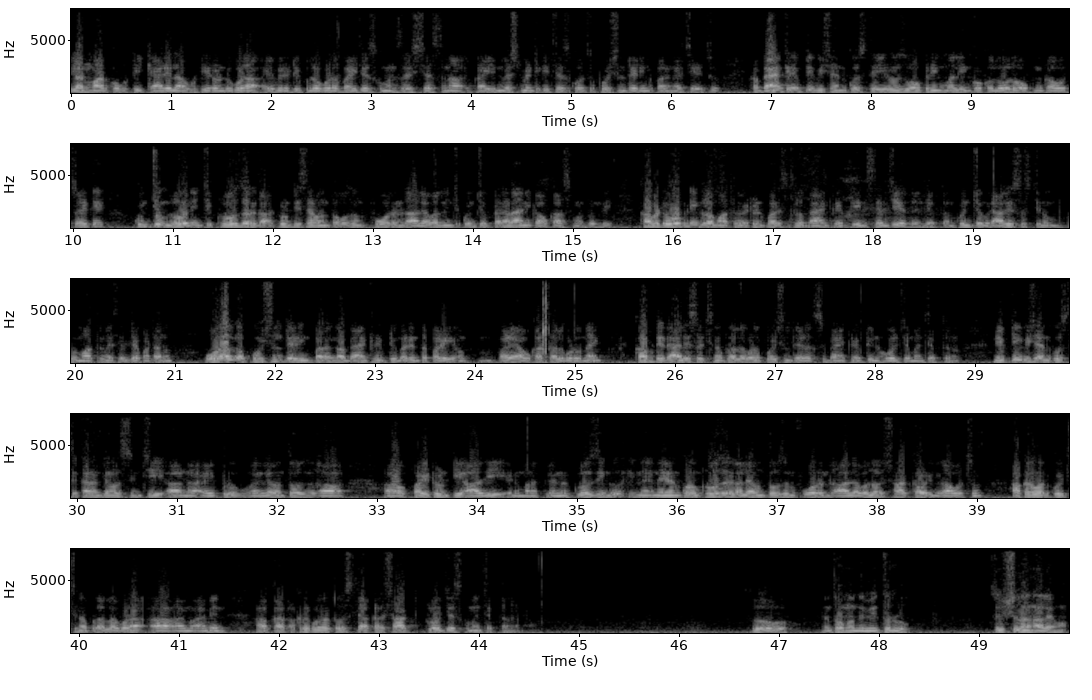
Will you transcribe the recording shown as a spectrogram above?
గ్లెన్ మార్క్ ఒకటి క్యారీలా ఒకటి రెండు కూడా ఎవరి డిపోలో కూడా బై చేసుకోమని సజెస్ట్ చేస్తున్నా. ఇక ఇన్వెస్ట్మెంట్కి చేసుకోవచ్చు పొజిషన్ ట్రేడింగ్ పరంగా చేయొచ్చు. ఇక బ్యాంక్ నిఫ్టీ విషయానికి వస్తే ఈ రోజు ఓపెనింగ్ మళ్ళీ ఇంకొక లోలో ఓపెన్ కావచ్చు. అయితే కొంచెం లో నుంచి క్లోజర్గా twenty seven thousand four hundred ఆ లెవెల్ నుంచి కొంచెం పెరగడానికి అవకాశం ఉంటుంది. కాబట్టి ఓపెనింగ్లో మాత్రం ఎటువంటి పరిస్థితుల్లో బ్యాంక్ నిఫ్టీని సెల్ చేయొద్దని చెప్తాను. కొంచెం ర్యాలీస్ వచ్చినప్పుడు మాత్రమే సెల్ చేయమంటాను. ఓవరాల్గా పొజిషన్ ట్రేడింగ్ పరంగా బ్యాంక్ నిఫ్టీ మరింత పడే పడే అవకాశాలు కూడా ఉన్నాయి. కాబట్టి ర్యాలీస్ వచ్చినప్పుడల్లా కూడా పొజిషన్ ట్రేడర్స్ బ్యాంక్ నిఫ్టీని హోల్డ్ చేయమని చెప్తాను. నిఫ్టీ విషయానికి వస్తే కరెంట్ లెవెల్స్ నుంచి ఇప్పుడు లెవెన్ థౌసండ్ ఫైవ్ ట్వంటీ అది మన క్లోజింగ్ నేను అనుకోవడం క్లోజర్గా లెవెన్ థౌసండ్ ఫోర్ హండ్రెడ్ ఆ లెవెల్లో షార్ట్ కవరింగ్ రావచ్చు. అక్కడ వరకు వచ్చినప్పుడల్లా కూడా ఐ మీన్ అక్కడ వరకు వస్తే అక్కడ షార్ట్ క్లోజ్ చేసుకోమని చెప్తాను. సో ఎంతోమంది మిత్రులు శిక్షులు అనాలేమో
